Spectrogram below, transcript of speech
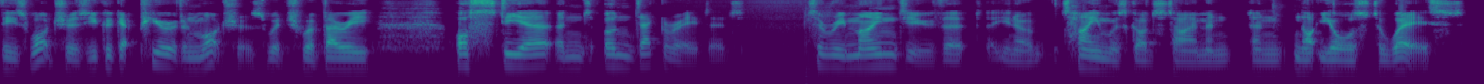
these watches. You could get Puritan watches, which were very austere and undecorated, to remind you that you know time was God's time and and not yours to waste.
